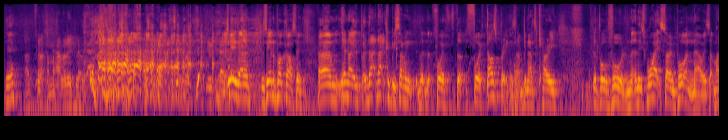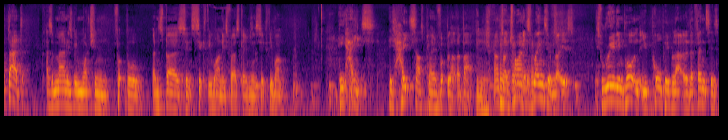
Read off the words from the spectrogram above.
yeah. I feel like I'm out of the loop a little bit. Cheers, Alan. We'll see you on the podcast soon. Um, you know, but that, that could be something that, that Foyth that Foyth does bring is that being able to carry the ball forward, and, and it's why it's so important now. Is that my dad, as a man who's been watching football and Spurs since '61, his first game was in '61. He hates he hates us playing football at the back. And I'm like trying to explain to him that it's it's really important that you pull people out of the defences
